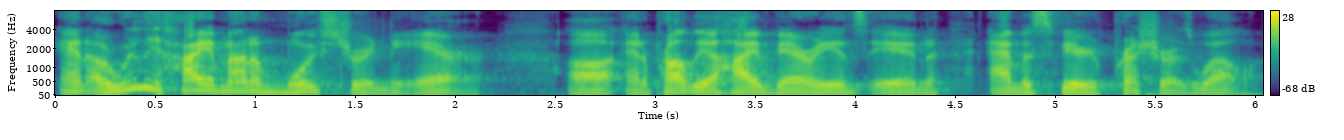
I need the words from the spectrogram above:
and a really high amount of moisture in the air, uh, and probably a high variance in atmospheric pressure as well.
